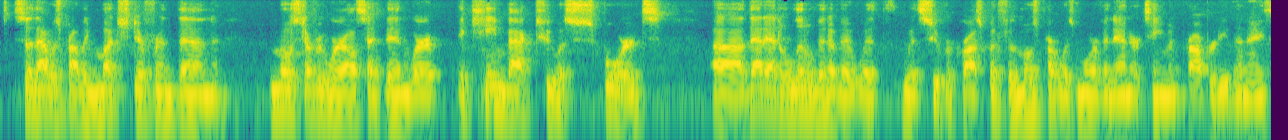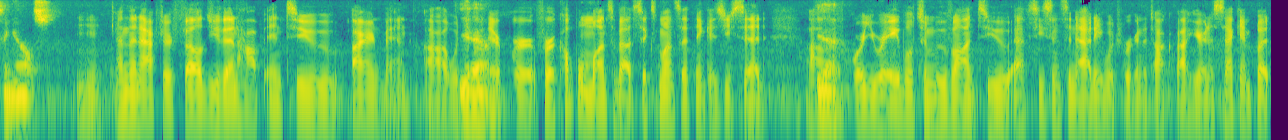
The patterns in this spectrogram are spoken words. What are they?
So that was probably much different than most everywhere else I've been, where it came back to a sport. Uh, that had a little bit of it with with Supercross, but for the most part was more of an entertainment property than anything else. Mm-hmm. And then after Feld, you then hop into Ironman, uh, which yeah. you were there for, for a couple months, about six months, I think, as you said uh, yeah. before you were able to move on to FC Cincinnati, which we're going to talk about here in a second. But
